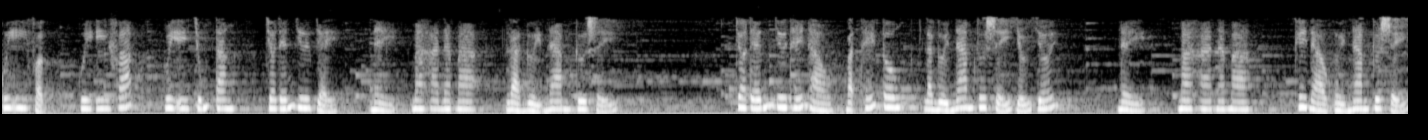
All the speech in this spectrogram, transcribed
quy y Phật, quy y Pháp, quy y chúng tăng, cho đến như vậy, này Mahanama là người nam cư sĩ. Cho đến như thế nào Bạch Thế Tôn là người nam cư sĩ giữ giới? Này Mahanama, khi nào người nam cư sĩ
